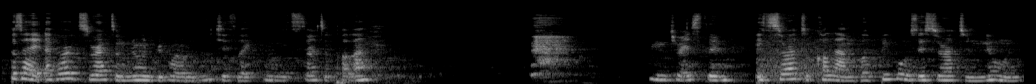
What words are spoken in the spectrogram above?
Because I I've heard Surah to Noon before, which is like no, it's Surah to Qalam. Interesting. It's Surah to Qalam, but people say Surah to Noon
